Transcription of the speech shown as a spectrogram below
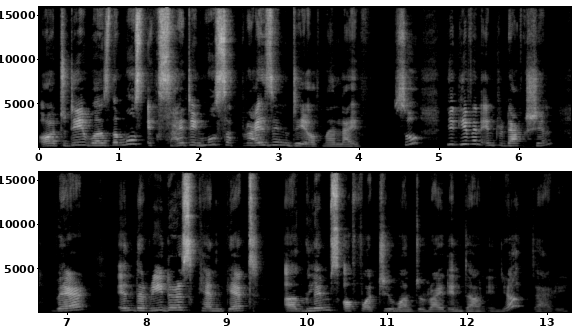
Or today was the most exciting, most surprising day of my life. So you give an introduction where in the readers can get a glimpse of what you want to write it down in your diary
